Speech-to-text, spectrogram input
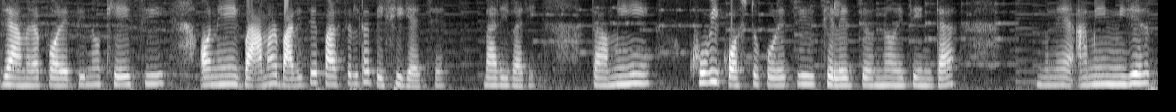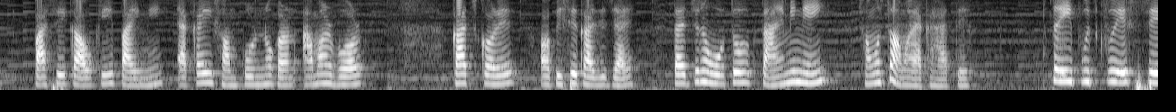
যে আমরা পরের দিনও খেয়েছি। অনেক বা, আমার বাড়িতে পার্সেলটা বেশি গেছে, বাড়ি বাড়ি। তা আমি খুবই কষ্ট করেছি ছেলের জন্য ওই দিনটা। মানে আমি নিজের পাশে কাউকেই পাইনি, একাই সম্পূর্ণ কারণ আমার বর কাজ করে, অফিসে কাজে যায়। তার জন্য ও তো টাইমই নেই, সমস্ত আমার একা হাতে। তো এই পুচকু এসছে,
